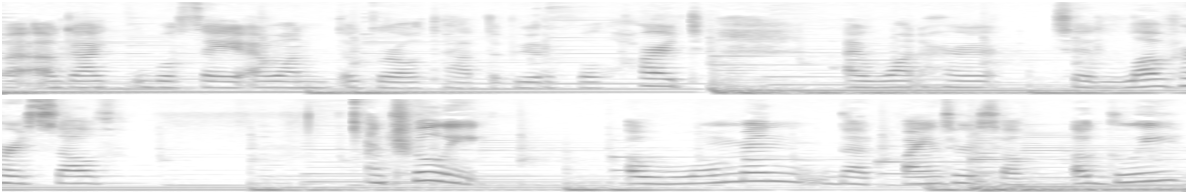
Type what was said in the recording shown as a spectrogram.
But a guy will say, I want a girl to have the beautiful heart. I want her to love herself. And truly, a woman that finds herself ugly,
